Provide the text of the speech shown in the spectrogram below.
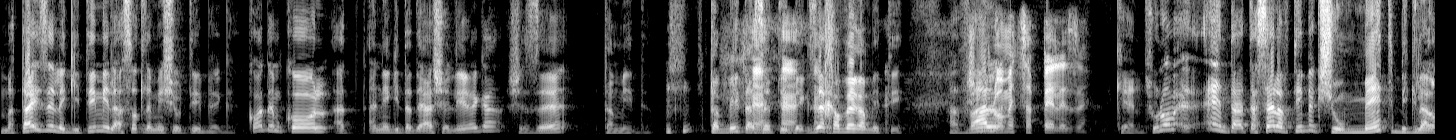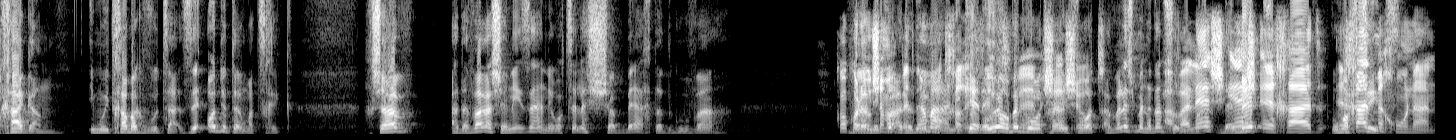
מתי זה לגיטימי לעשות למישהו טיבג? קודם כל, את- אני אגיד את הדעה שלי רגע, שזה תמיד. תמיד תעשה טיבג, זה חבר אמיתי. שהוא אבל... לא מצפה לזה. כן, שהוא לא... אין, ת, תעשה עליו טיבג שהוא מת בגללך גם, אם הוא איתך בקבוצה. זה עוד יותר מצחיק. עכשיו, הדבר השני זה, אני רוצה לשבח את התגובה. קודם כל היו שם הרבה תגובות חריפות. כן, היו הרבה תגובות. חריפות, אבל יש בן אדם שהוא אבל יש, באמת, אחד, אחד. מחונן.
